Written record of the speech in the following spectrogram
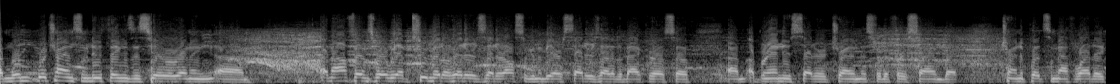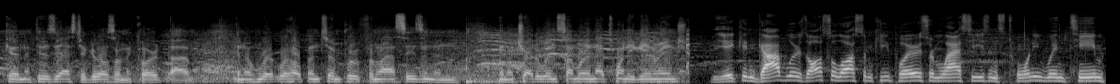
Um, we're, we're, trying some new things this year. We're running um, an offense where we have two middle hitters that are also going to be our setters out of the back row. So um, a brand new setter trying this for the first time, but trying to put some athletic and enthusiastic girls on the court. Um, you know, we're, we're, hoping to improve from last season and you know try to win somewhere in that 20 game range. The Aitkin Gobblers also lost some key players from last season's 20 win team,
